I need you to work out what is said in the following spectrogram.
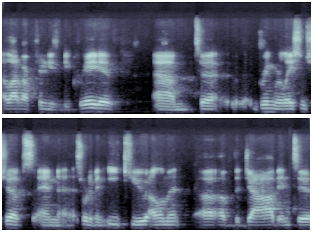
a lot of opportunities to be creative, um, to bring relationships and uh, sort of an EQ element uh, of the job into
